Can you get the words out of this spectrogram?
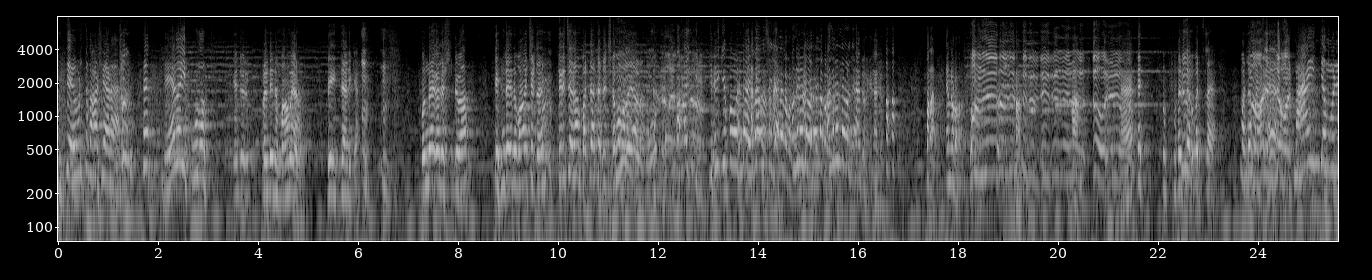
ഇത് എവിടുത്തെ ഭാഷയാണ്? ഏതാ ഈ പൂതം എന്റെ ഒരു ഫ്രണ്ടിന്റെ മാമയാണ്. വീരാനിക്ക ഒന്നേകാൽ ലക്ഷം രൂപ എന്റെ ഇത് വാങ്ങിച്ചിട്ട് തിരിച്ചു തരാൻ പറ്റാത്ത ക്ഷമ പറയാണ്. എനിക്കിപ്പോ വേണ്ട എനിക്ക് ആവശ്യമില്ല. അങ്ങനെ അങ്ങനെ പറ എന്നോട് പറ. മനസ്സിലായോ മനസ്സിലായോ? നായിന്റെ മോനെ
